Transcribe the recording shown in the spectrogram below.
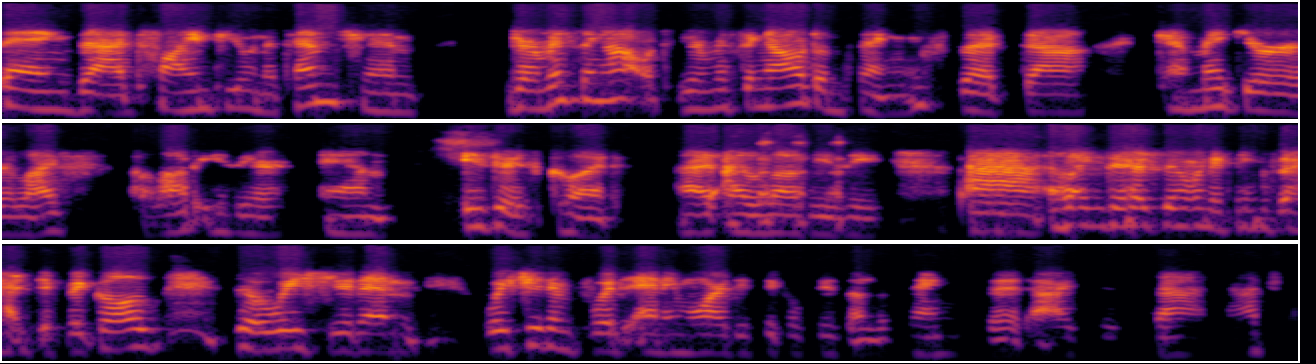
paying that fine-tune attention you're missing out. You're missing out on things that uh, can make your life a lot easier and easier is good I, I love easy. Uh, like there are so many things that are difficult, so we shouldn't we shouldn't put any more difficulties on the things that are just uh, natural.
